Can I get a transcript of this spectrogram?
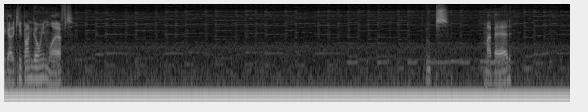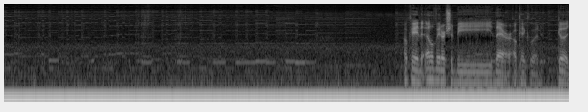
I gotta keep on going left. Oops. My bad. Okay, the elevator should be there. Okay, good. Good.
